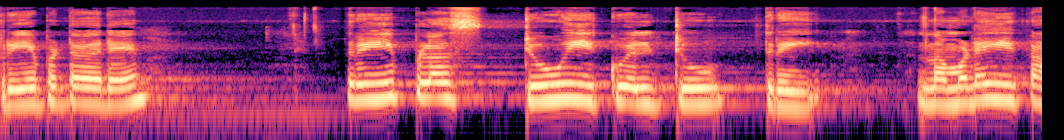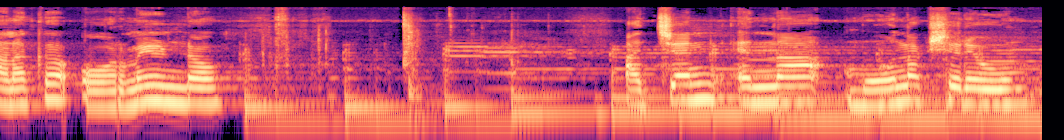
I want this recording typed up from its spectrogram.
പ്രിയപ്പെട്ടവരെ three plus two equal to three നമ്മുടെ ഈ കണക്ക് ഓർമ്മയുണ്ടോ? അച്ഛൻ എന്ന മൂന്നക്ഷരവും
